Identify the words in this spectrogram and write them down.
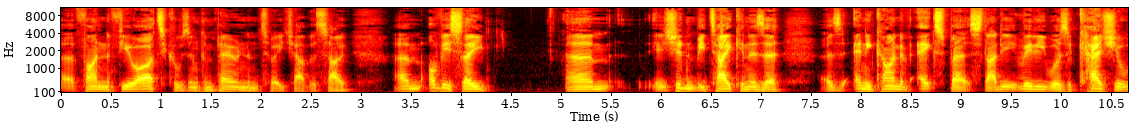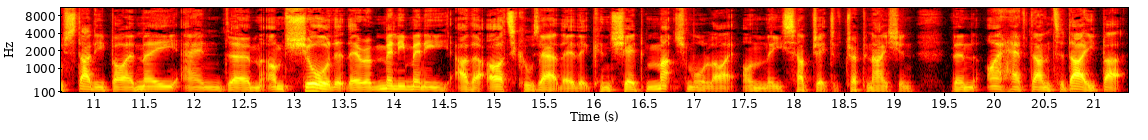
uh, finding a few articles and comparing them to each other. So um, obviously. Um, it shouldn't be taken as a as any kind of expert study. It really was a casual study by me, and um, I'm sure that there are many, many other articles out there that can shed much more light on the subject of trepanation than I have done today. But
